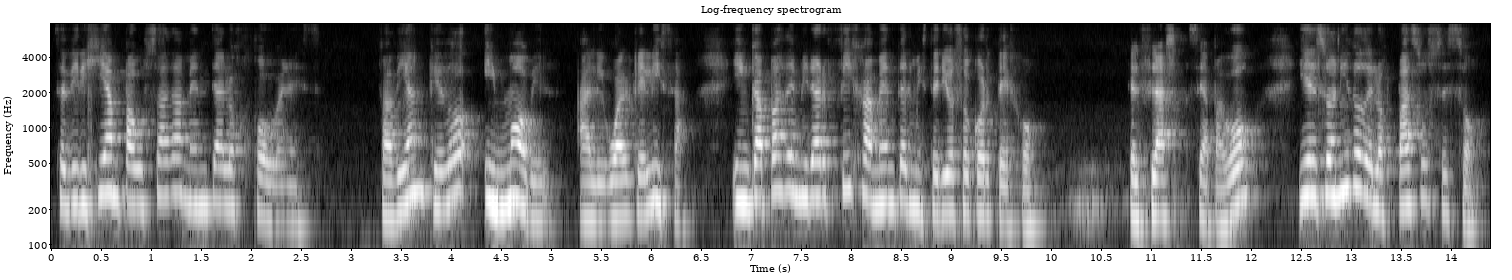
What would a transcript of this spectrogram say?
se dirigían pausadamente a los jóvenes. Fabián quedó inmóvil, al igual que Lisa, incapaz de mirar fijamente el misterioso cortejo. El flash se apagó y el sonido de los pasos cesó.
